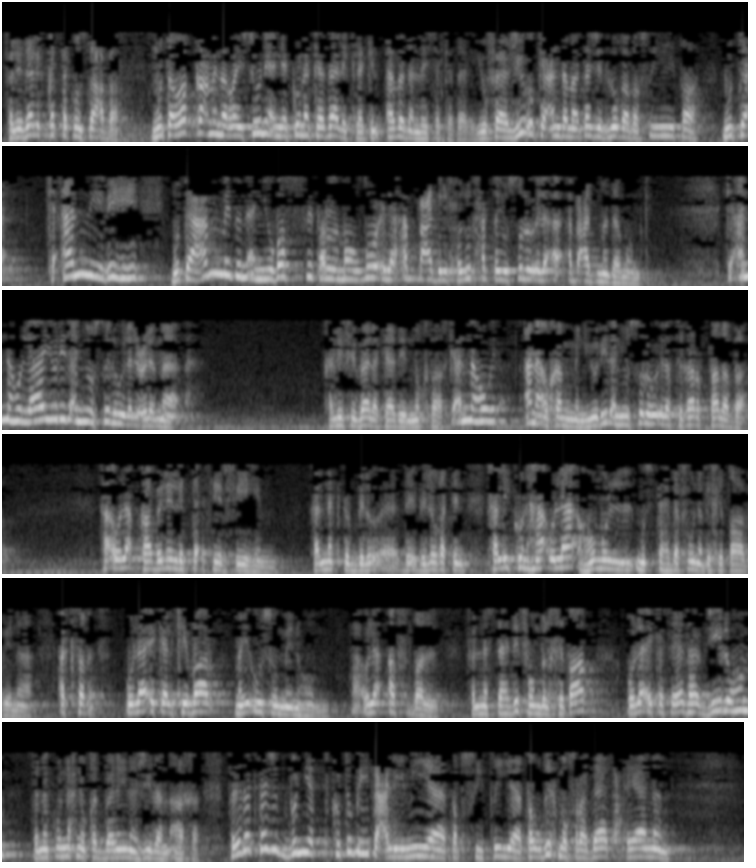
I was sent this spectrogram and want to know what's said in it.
فلذلك قد تكون صعبة. متوقع من الريسوني أن يكون كذلك لكن أبدا ليس كذلك. يفاجئك عندما تجد لغة بسيطة. مت... كأني به متعمد أن يبسط الموضوع إلى أبعد الحدود حتى يوصله إلى أبعد مدى ممكن. كأنه لا يريد أن يوصله إلى العلماء. خلي في بالك هذه النقطة. كأنه أنا أخمن يريد أن يوصله إلى صغار الطلبة. هؤلاء قابلين للتأثير فيهم. فلنكتب بلغة. خلي يكون هؤلاء هم المستهدفون بخطابنا. أكثر أولئك الكبار ميؤوس منهم. هؤلاء أفضل. فلنستهدفهم بالخطاب. أولئك سيذهب جيلهم. سنكون نحن قد بنينا جيلا آخر. فلذلك تجد بنية كتبه تعليمية تبسيطية توضيح مفردات أحيانا.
